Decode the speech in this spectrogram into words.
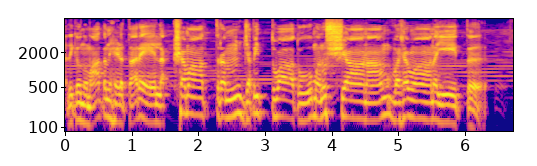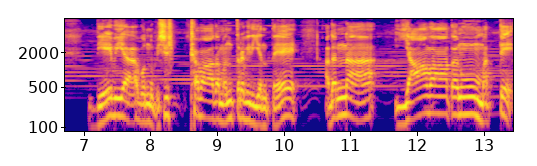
ಅದಕ್ಕೆ ಒಂದು ಮಾತನ್ನು ಹೇಳ್ತಾರೆ ಲಕ್ಷ ಮಾತ್ರಂ ಜಪಿತ್ವಾತು ಮನುಷ್ಯಾನಾಂ ವಶಮಾನಯೇತ್. ದೇವಿಯ ಒಂದು ವಿಶಿಷ್ಟವಾದ ಮಂತ್ರವಿದೆಯಂತೆ, ಅದನ್ನು ಯಾವಾತನೂ ಮತ್ತೆ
